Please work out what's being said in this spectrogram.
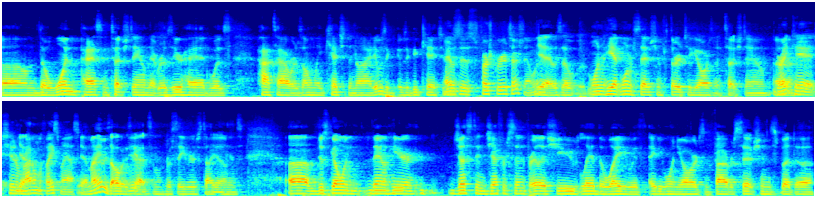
Um, the one passing touchdown that Rosier had was Hightower's only catch of the night. It was a it was a good catch. It That was his first career touchdown. Wasn't yeah, it was a one. He had one reception for 32 yards and a touchdown. Great Uh, catch. Hit him yeah. right on the face mask. Yeah, Miami's always Yeah. got some receivers, tight Yeah. ends. Um, just going down here, Justin Jefferson for LSU led the way with 81 yards and five receptions. But uh,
